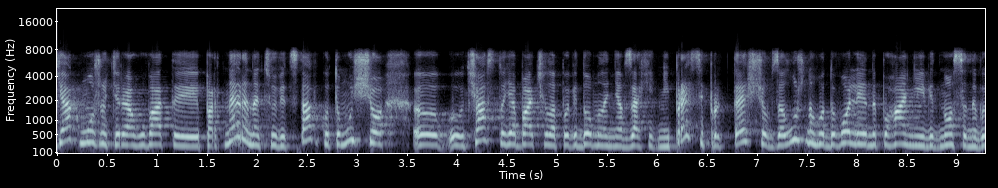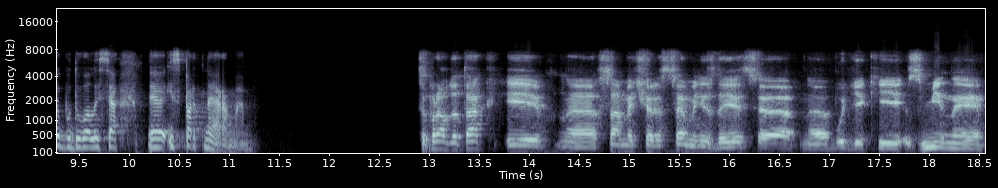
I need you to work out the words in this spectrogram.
як можуть реагувати реагувати партнери на цю відставку, тому що е, часто я бачила повідомлення в західній пресі про те, що в залужного доволі непогані відносини вибудувалися е, із партнерами. Це правда так, і е, саме через це мені здається, е, будь-які зміни е,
